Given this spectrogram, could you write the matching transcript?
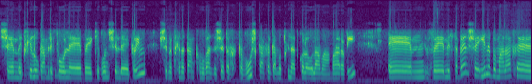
שהם התחילו גם לפעול אה, בכיוון של אה, קרים שמבחינתם כמובן זה שטח כבוש, ככה גם מבחינת כל העולם המערבי. ומסתבר שהנה במהלך אה,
